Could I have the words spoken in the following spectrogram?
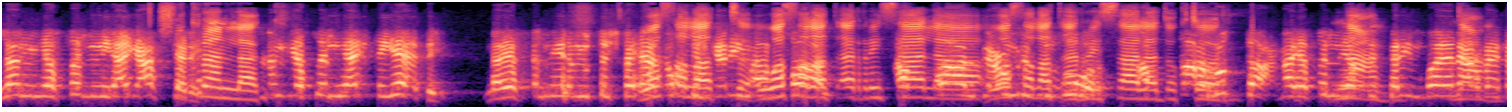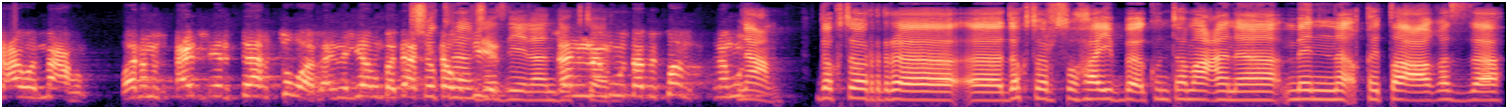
لم يصلني أي عسكري شكرا لك لم يصلني أي قيادي ما يصلني إلى المستشفيات وصلت وصلت بعمر وصلت أطفال دكتور رضع ما يصلني نعم. الكريم ولا نعرف نعم. نتعاون معهم وأنا مستعد لإرسال صور لأن اليوم بدأت شكرا. جزيلا لن دكتور نموت بصمت نموت نعم دكتور آه، دكتور صهيب كنت معنا من قطاع غزة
